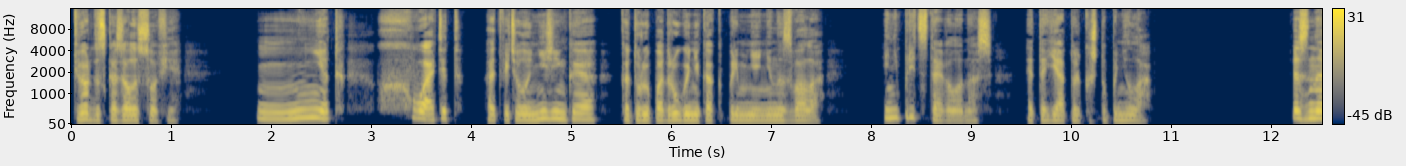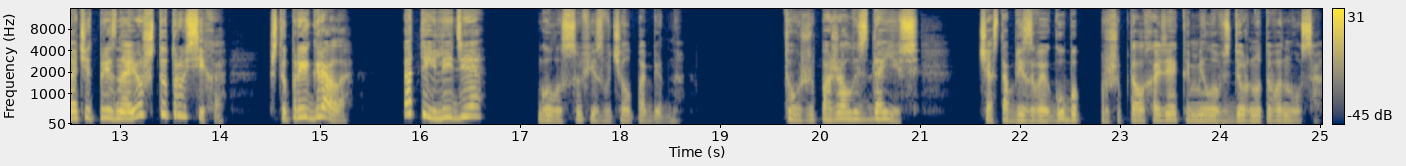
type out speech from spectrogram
твердо сказала Софья. Нет, хватит, ответила низенькая, которую подруга никак при мне не назвала, и не представила нас. Это я только что поняла. Значит, признаешь, что трусиха, что проиграла? А ты, Лидия? Голос Софьи звучал победно. Тоже, пожалуй, сдаюсь, часто облизывая губы, прошептала хозяйка мило вздернутого носа.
